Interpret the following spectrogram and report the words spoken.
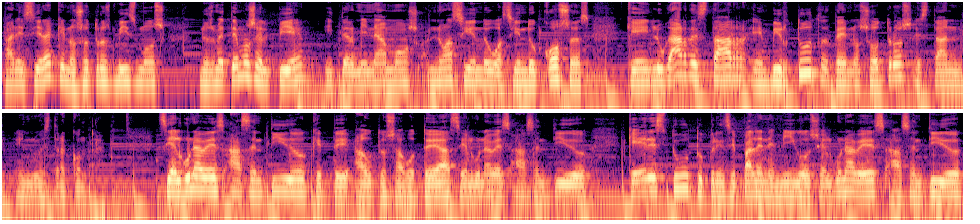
pareciera que nosotros mismos nos metemos el pie y terminamos no haciendo o haciendo cosas que en lugar de estar en virtud de nosotros están en nuestra contra. Si alguna vez has sentido que te autosaboteas, si alguna vez has sentido que eres tú tu principal enemigo, si alguna vez has sentido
